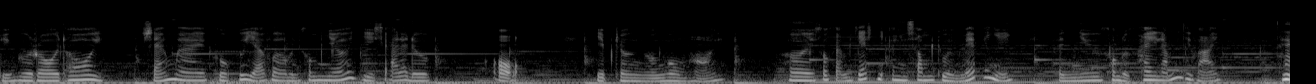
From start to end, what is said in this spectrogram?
Chuyện vừa rồi thôi sáng mai cô cứ giả vờ mình không nhớ gì cả là được. Ồ. Diệp trần ngượng ngùng hỏi hơi có cảm giác như ăn xong chùi mép ấy nhỉ? Hình như không được hay lắm thì phải.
